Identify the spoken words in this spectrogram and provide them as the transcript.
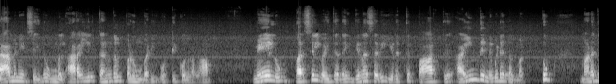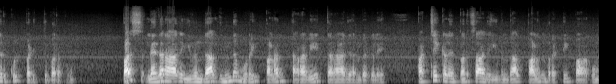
லேமினேட் செய்து உங்கள் அறையில் கண்கள் படும்படி ஒட்டிக்கொள்ளலாம் மேலும் பர்சில் வைத்ததை தினசரி எடுத்து பார்த்து ஐந்து நிமிடங்கள் மட்டும் மனதிற்குள் படித்து வரவும். பர்ஸ் லெதராக இருந்தால் இந்த முறை பலன் தரவே தராது அன்பர்களே. பச்சை கலர் பர்ஸாக இருந்தால் பலன் இரட்டிப்பாகும்.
